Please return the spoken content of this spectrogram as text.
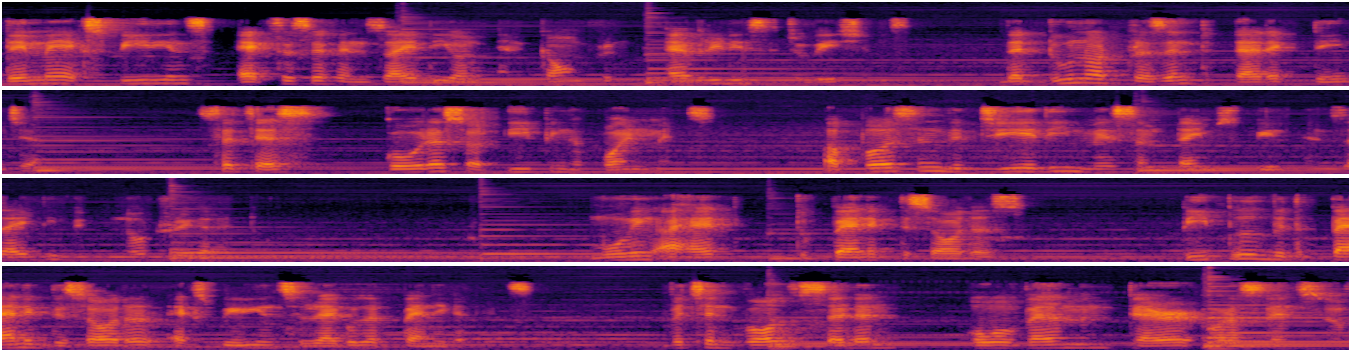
They may experience excessive anxiety on encountering everyday situations that do not present direct danger, such as chorus or keeping appointments. A person with GAD may sometimes feel anxiety with no trigger at all. Moving ahead to panic disorders. People with panic disorder experience regular panic attacks, which involve sudden, overwhelming terror or a sense of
